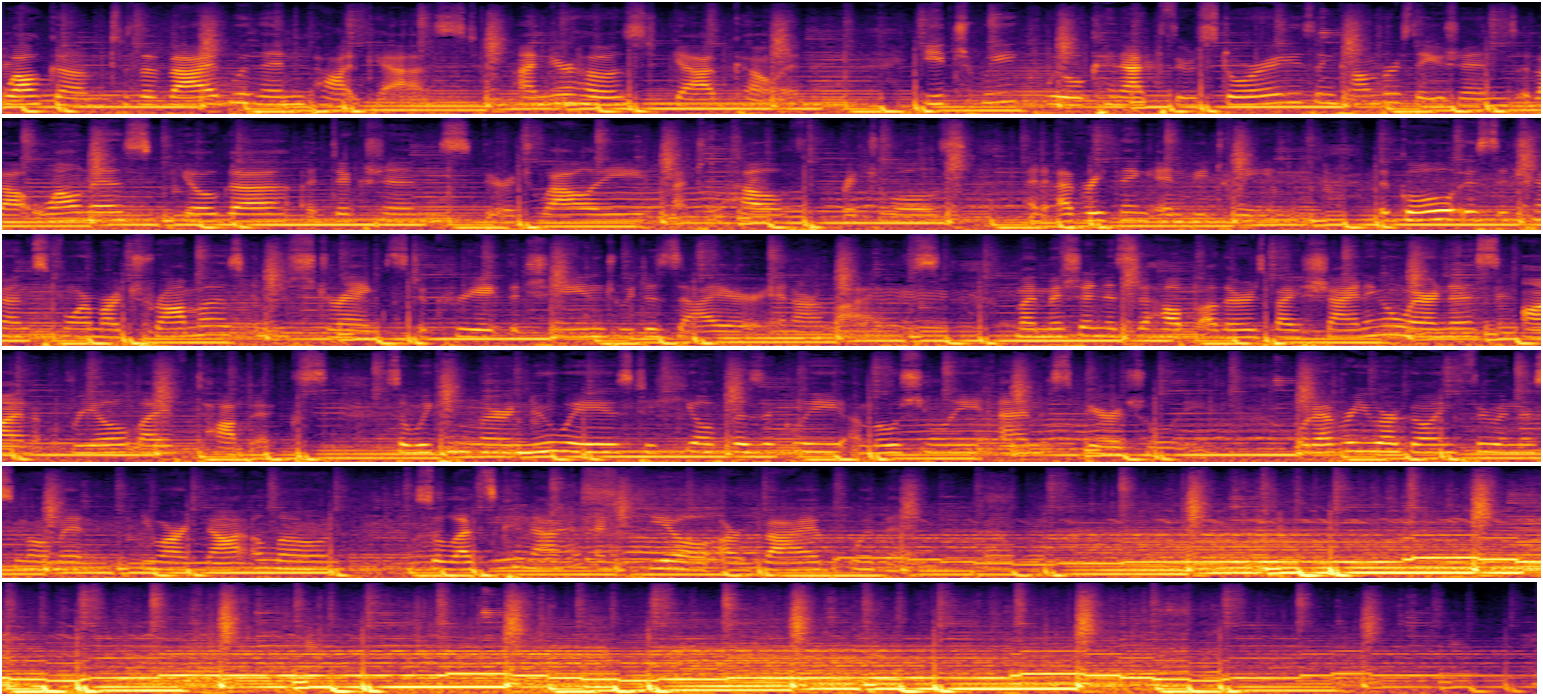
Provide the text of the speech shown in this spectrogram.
Welcome to the Vibe Within podcast. I'm your host, Gab Cohen. Each week, we will connect through stories and conversations about wellness, yoga, addictions, spirituality, mental health, rituals, and everything in between. The goal is to transform our traumas into strengths to create the change we desire in our lives. My mission is to help others by shining awareness on real life topics so we can learn new ways to heal physically, emotionally, and spiritually. Whatever you are going through in this moment, you are not alone. So let's connect and heal our vibe within.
